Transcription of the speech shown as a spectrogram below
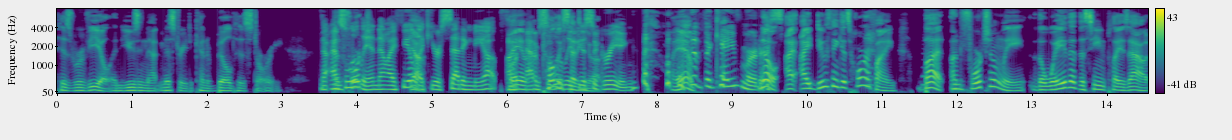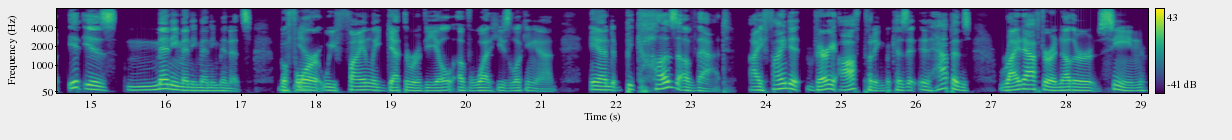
his reveal and using that mystery to kind of build his story Now, absolutely. And now I feel Yeah. like you're setting me up for I am- I'm totally absolutely up. disagreeing i am with the cave murders. No, I, I do think it's horrifying. But unfortunately, the way that the scene plays out, it is many, many, many minutes before we finally get the reveal of what he's looking at. And because of that, I find it very off putting because it, it happens right after another scene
